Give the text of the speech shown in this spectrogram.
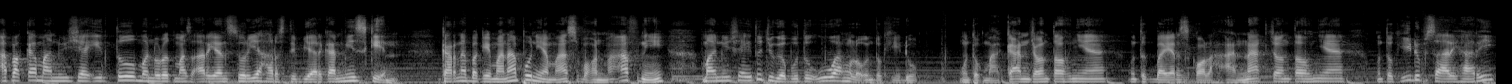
apakah manusia itu menurut Mas Aryan Surya harus dibiarkan miskin? Karena bagaimanapun ya Mas, mohon maaf nih, manusia itu juga butuh uang loh untuk hidup. Untuk makan contohnya, untuk bayar sekolah anak contohnya, untuk hidup sehari-hari,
